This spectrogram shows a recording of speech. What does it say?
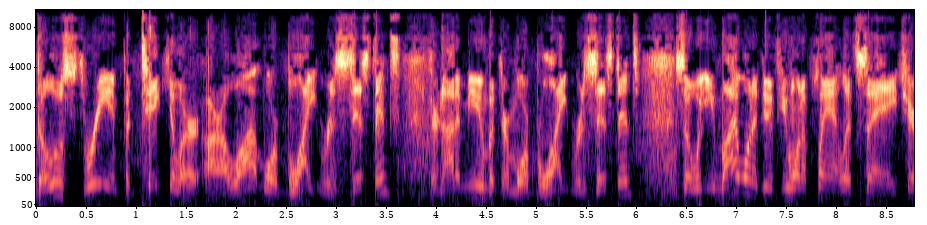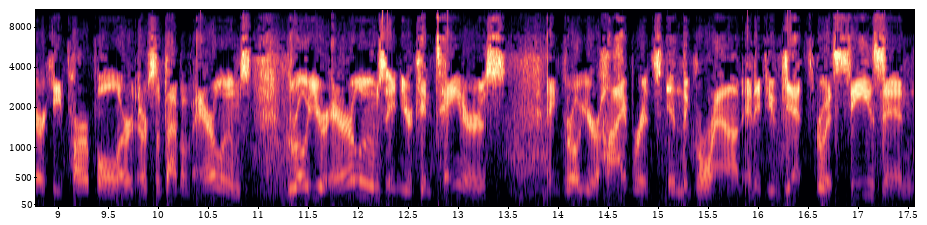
Those three in particular are a lot more blight resistant. They're not immune, but they're more blight resistant. So what you might want to do if you want to plant, let's say, Cherokee Purple or, or some type of heirlooms, grow your heirlooms in your containers and grow your hybrids in the ground. And if you get through a season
